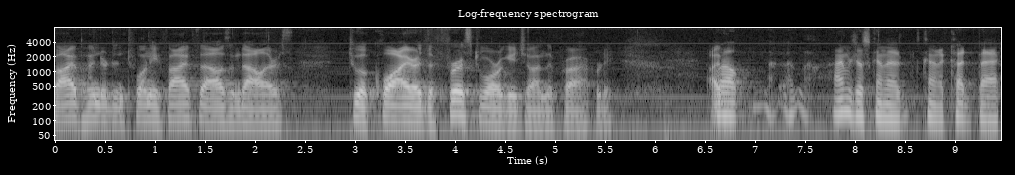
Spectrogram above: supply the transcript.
$525,000 to acquire the first mortgage on the property. I- Well, I'm just going to kind of cut back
